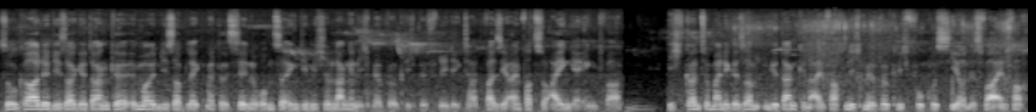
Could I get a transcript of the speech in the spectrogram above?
So gerade dieser Gedanke, immer in dieser Black Metal-Szene rumzuhängen, die mich schon lange nicht mehr wirklich befriedigt hat, weil sie einfach zu eingeengt war. Ich konnte meine gesamten Gedanken einfach nicht mehr wirklich fokussieren. Es war einfach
